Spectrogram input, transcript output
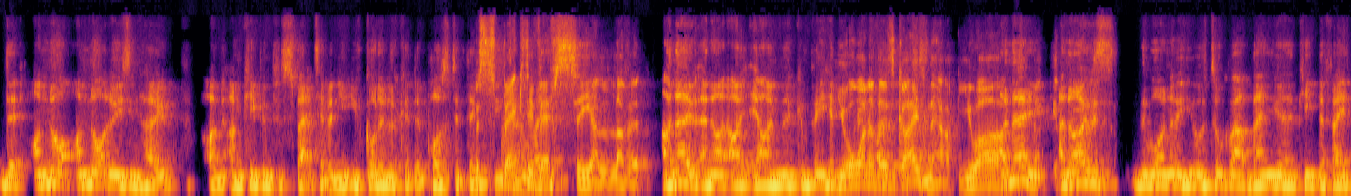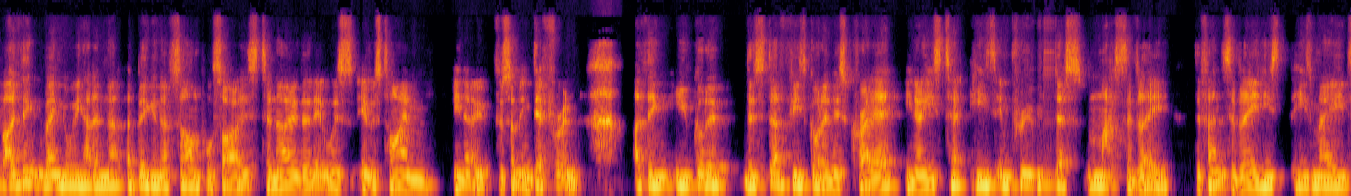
that I'm not I'm not losing hope. I'm, I'm keeping perspective, and you, have got to look at the positive things. Perspective FC, I love it. I know, and I, I am the complete. You're one of those guys now. You are. I know, and I was the one that you were talk about Wenger keep the faith, but I think Wenger we had a, a big enough sample size to know that it was it was time, you know, for something different. I think you've got to the stuff he's got in his credit. You know, he's te- he's improved us massively defensively. He's he's made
